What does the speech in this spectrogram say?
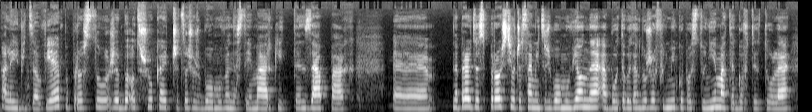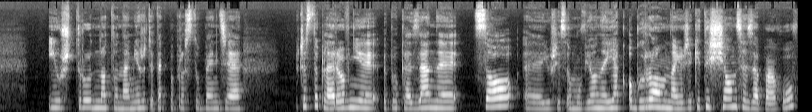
ale i widzowie, po prostu, żeby odszukać, czy coś już było mówione z tej marki, ten zapach. E, naprawdę jest prościej, czasami coś było mówione, a było tego tak dużo filmiku, po prostu nie ma tego w tytule i już trudno to namierzyć, a tak po prostu będzie czysto klarownie pokazane, co e, już jest omówione, jak ogromna już, jakie tysiące zapachów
